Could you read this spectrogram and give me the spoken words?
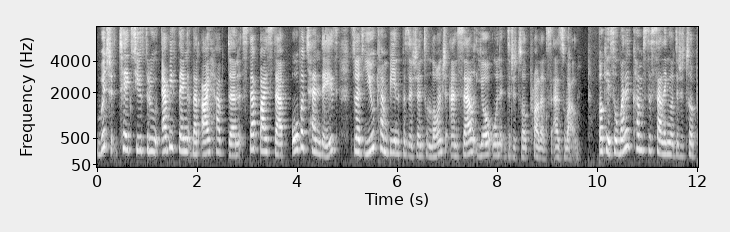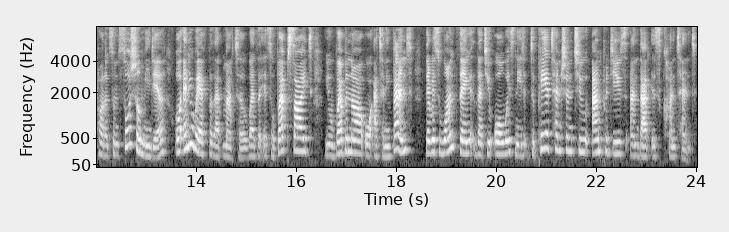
which takes you through everything that I have done step by step over 10 days so that you can be in a position to launch and sell your own digital product products as well. Okay, so when it comes to selling your digital products on social media or anywhere for that matter, whether it's a website, your webinar, or at an event, there is one thing that you always need to pay attention to and produce, and that is content.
